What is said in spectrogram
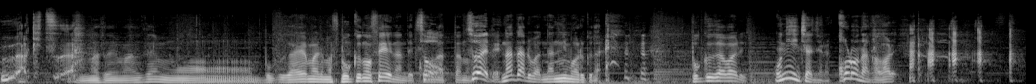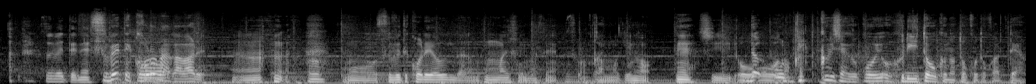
うわきつすいませんすいません。もう僕が謝ります。僕のせいなんでこうなったの。そうそうやで。ナダルは何にも悪くない。僕が悪い。お兄ちゃんじゃない。コロナが悪い。全てね。全てコロナが悪い。うん。もう全てこれを生んだのほんまにすいません。そのカンマキのね COO だの。俺びっくりしたけどこういうフリートークのとことかあったやん、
